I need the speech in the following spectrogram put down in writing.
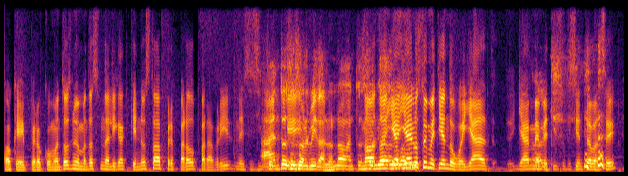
Ok, pero como entonces me mandaste una liga que no estaba preparado para abrir, necesito. Ah, entonces que- olvídalo, no. Entonces No, no, ya, ya lo estoy metiendo, güey. Ya, ya me metí suficiente, avancé.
